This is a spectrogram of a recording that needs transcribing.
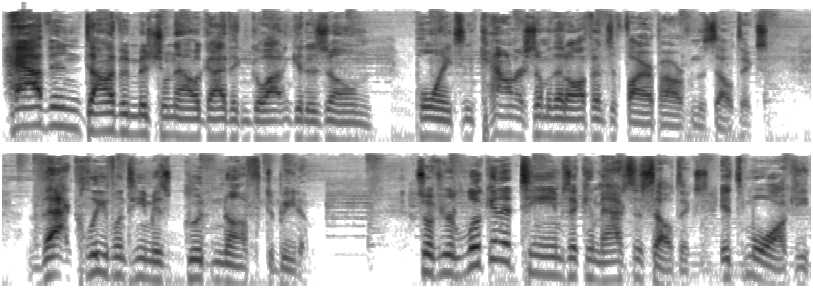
Having Donovan Mitchell now, a guy that can go out and get his own points and counter some of that offensive firepower from the Celtics. That Cleveland team is good enough to beat them. So if you're looking at teams that can match the Celtics, it's Milwaukee,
